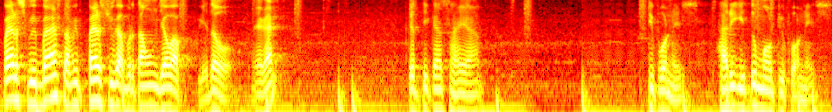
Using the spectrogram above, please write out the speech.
pers bebas tapi pers juga bertanggung jawab gitu, ya kan? Ketika saya difonis, hari itu mau difonis.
